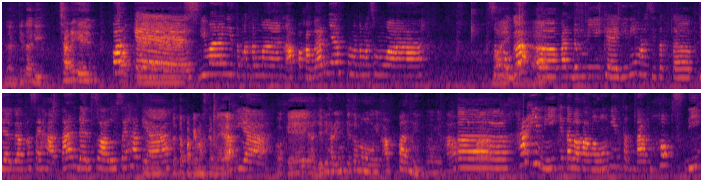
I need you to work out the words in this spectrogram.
dan kita di Cariin Podcast. Gimana nih teman-teman? Apa kabarnya teman-teman semua? Semoga Baik, ya. eh, pandemi kayak gini masih tetap jaga kesehatan dan selalu sehat ya. Hmm, tetap pakai maskernya ya. Iya. Oke, nah, jadi hari ini kita mau ngomongin apa nih? Ngomongin apa? Eh, hari ini kita bakal ngomongin tentang hoax di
